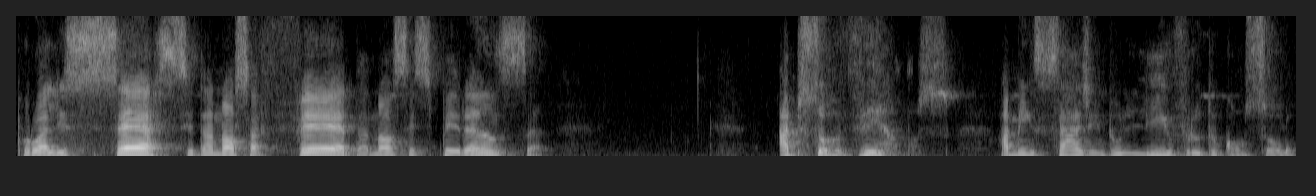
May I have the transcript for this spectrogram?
para o alicerce da nossa fé, da nossa esperança, absorvermos a mensagem do livro do consolo.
